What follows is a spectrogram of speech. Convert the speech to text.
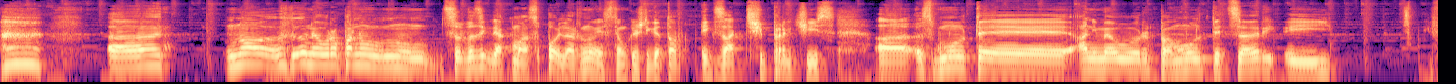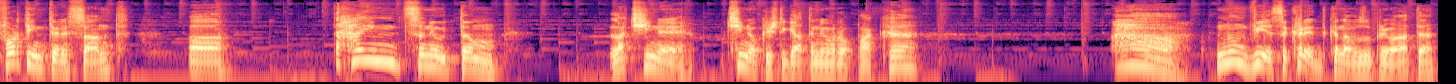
uh, uh, no, în Europa nu, nu, să vă zic de acum, spoiler, nu este un câștigător exact și precis. Uh, sunt multe animeuri pe multe țări, e foarte interesant. Uh, hai să ne uităm la cine, cine a câștigat în Europa, că... Ah, nu-mi vie să cred că n-am văzut prima dată.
